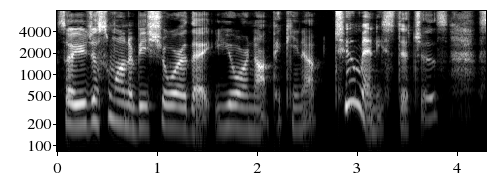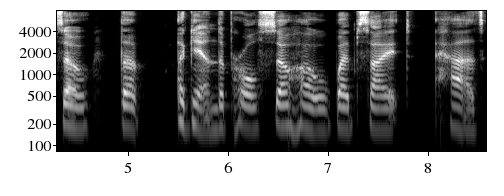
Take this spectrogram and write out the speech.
So you just want to be sure that you're not picking up too many stitches. So the again, the Purl Soho website has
